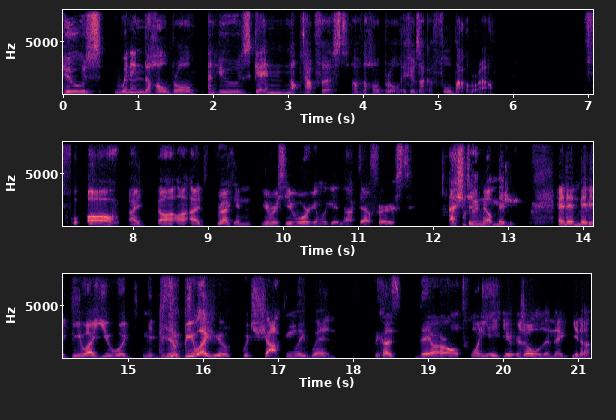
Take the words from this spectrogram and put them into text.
Who's winning the whole brawl, and who's getting knocked out first of the whole brawl? If it was like a full battle royale. oh, I uh, I reckon University of Oregon would get knocked out first. Actually, Okay. no, maybe, and then maybe BYU would Yeah. BYU would shockingly win because they are all 28 years old and they you know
